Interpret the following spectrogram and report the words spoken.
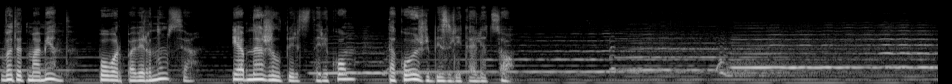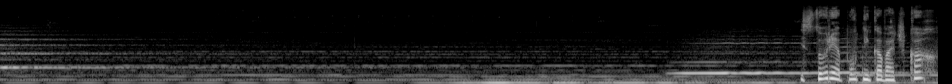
В этот момент повар повернулся и обнажил перед стариком такое же безликое лицо. История путника в очках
